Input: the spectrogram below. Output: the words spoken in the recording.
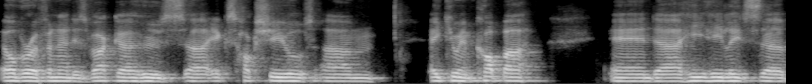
Alvaro Fernandez-Baca, who's uh, ex Hochschild, um, AQM Copper, and uh, he he leads a,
